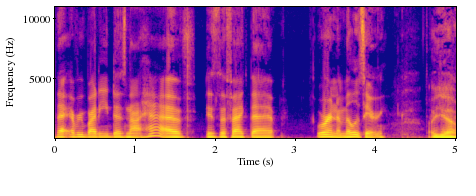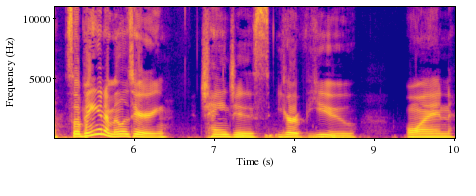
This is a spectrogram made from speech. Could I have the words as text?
that everybody does not have is the fact that we're in the military. Uh, yeah, So being in the military changes your view on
